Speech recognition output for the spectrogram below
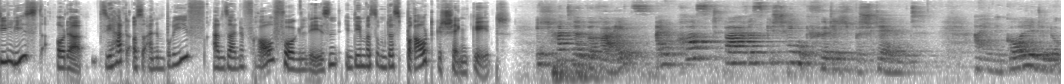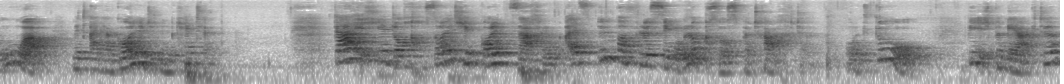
die liest oder sie hat aus einem Brief an seine Frau vorgelesen, in dem es um das Brautgeschenk geht. Ich hatte bereits ein kostbares Geschenk für dich bestellt. Eine goldene Uhr mit einer goldenen Kette. Da ich jedoch solche Goldsachen als überflüssigen Luxus betrachte und du, wie ich bemerkte,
